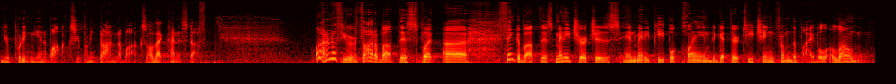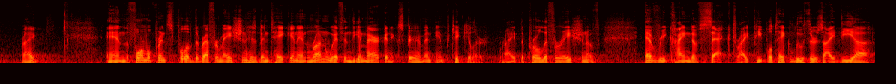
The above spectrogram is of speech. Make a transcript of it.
you're putting me in a box, you're putting God in a box, all that kind of stuff. Well, I don't know if you ever thought about this, but uh, think about this. Many churches and many people claim to get their teaching from the Bible alone, right? And the formal principle of the Reformation has been taken and run with in the American experiment in particular, right? The proliferation of every kind of sect, right? People take Luther's idea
